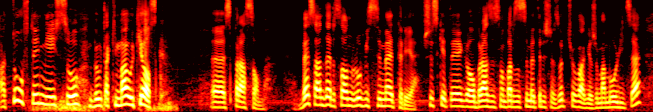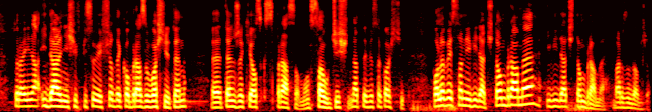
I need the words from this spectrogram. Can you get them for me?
a tu w tym miejscu był taki mały kiosk e, z prasą. Wes Anderson lubi symetrię. Wszystkie te jego obrazy są bardzo symetryczne. Zwróćcie uwagę, że mamy ulicę, która idealnie się wpisuje w środek obrazu właśnie ten, e, tenże kiosk z prasą. On stał gdzieś na tej wysokości. Po lewej stronie widać tą bramę i widać tą bramę. Bardzo dobrze.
